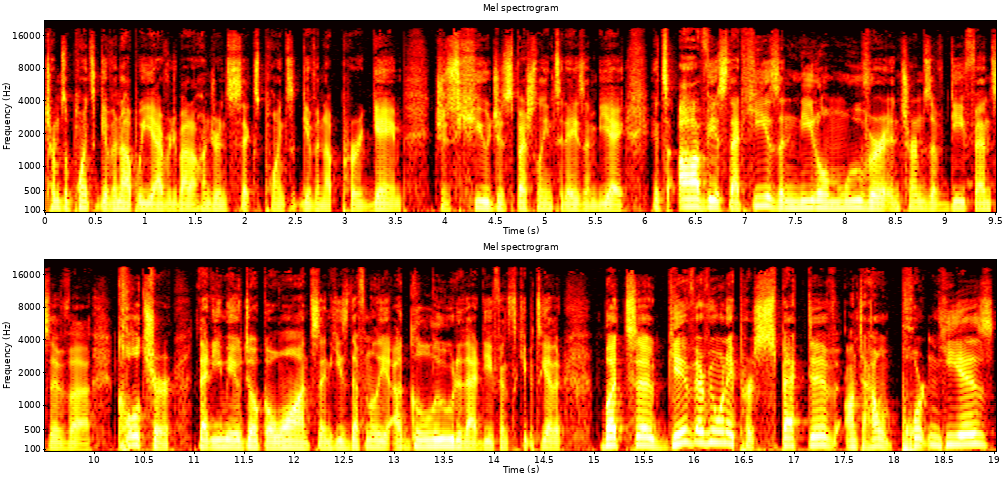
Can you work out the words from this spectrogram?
terms of points given up, we average about 106 points given up per game, which is huge, especially in today's NBA. It's obvious that he is a needle mover in terms of defensive uh, culture that Ime Udoka wants, and he's definitely a glue to that defense to keep it together. But to give everyone a perspective onto how important he is,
